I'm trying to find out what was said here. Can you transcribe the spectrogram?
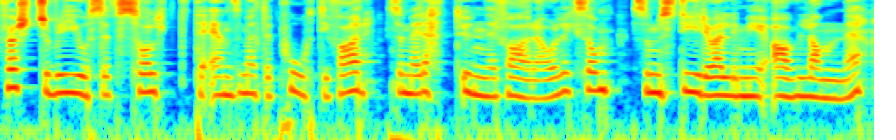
Først så blir Josef solgt til en som heter Potifar, som er rett under farao, liksom. Som styrer veldig mye av landet.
